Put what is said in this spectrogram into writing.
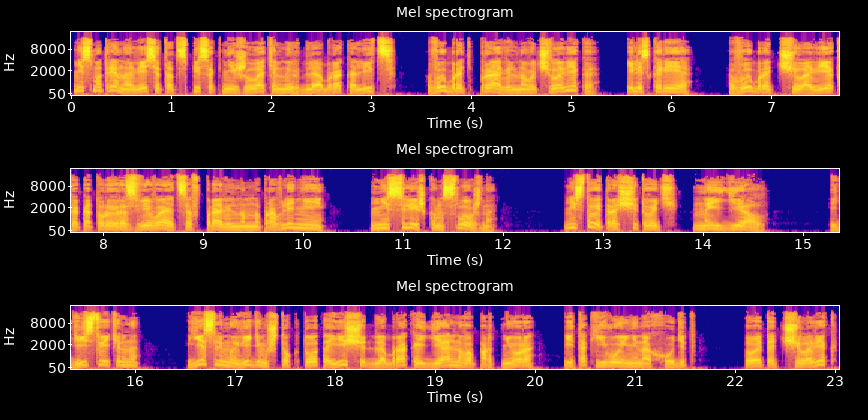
Несмотря на весь этот список нежелательных для брака лиц, выбрать правильного человека, или скорее, выбрать человека, который развивается в правильном направлении, не слишком сложно – не стоит рассчитывать на идеал. И действительно, Если мы видим, что кто-то ищет для брака идеального партнера и так его и не находит, то этот человек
